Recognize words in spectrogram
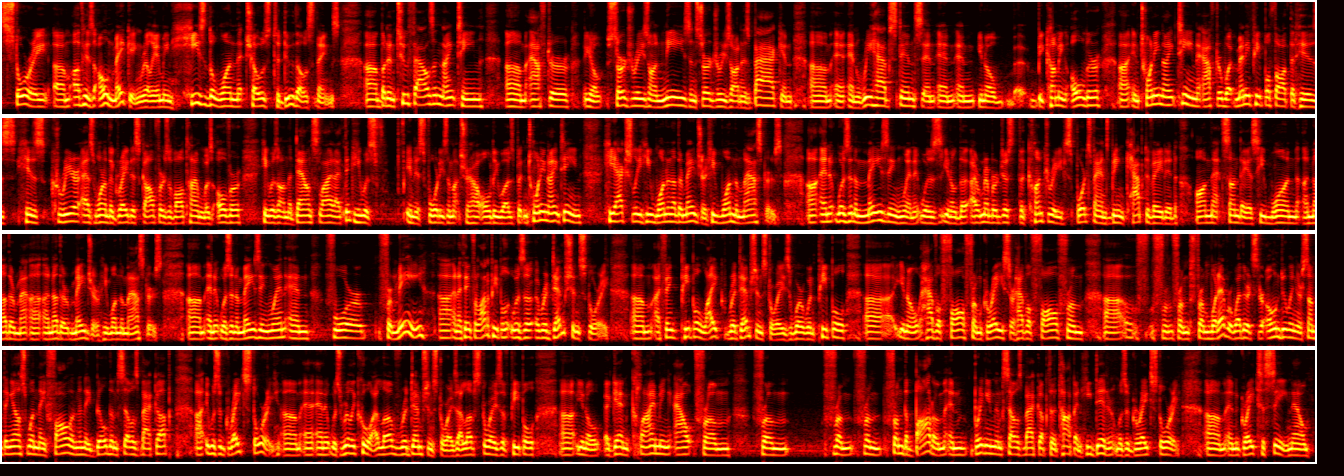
story um, of his own making, really. I mean, he's the one that chose to do those things. Uh, but in 2019, um, after you know surgeries on knees and surgeries on his back and um, and, and, rehab stints and and and you know becoming older uh, in 2019, after what many people thought that his his career as one of the greatest golfers of all time was over, he was on the downslide. I think he was in his 40s. I'm not sure how old he was, but in 2019, he actually he won another major. He won the Masters, uh, and it was an amazing win. It was you know the I remember just the country sports fans being captivated on that Sunday as he won another ma- uh, another major. He won the Masters, um, and it was an amazing win. And for for me, uh, and I think for a lot of people, it was a, a redemption story. Um, I think people like redemption stories where when people uh, you know have a fall from grace or have a fall from uh, from from from whatever, whether it's their own doing or something else. When they fall and then they build themselves back up, uh, it was a great story, um, and, and, it was really cool. I love redemption stories. I love stories of people, uh, you know, again climbing out from from from from from the bottom and bringing themselves back up to the top and he did and it was a great story um, and great to see now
